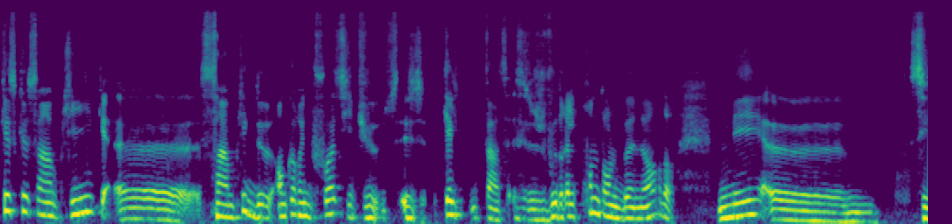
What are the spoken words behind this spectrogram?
qu'est-ce que ça implique euh, Ça implique de, encore une fois, si tu, enfin, je voudrais le prendre dans le bon ordre, mais c'est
